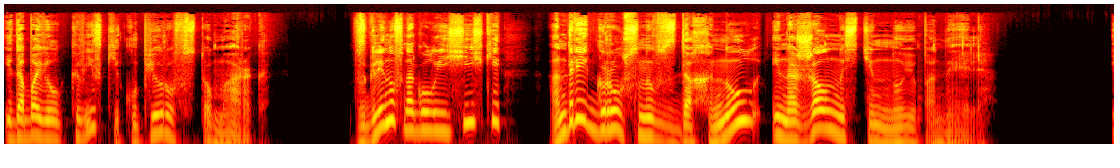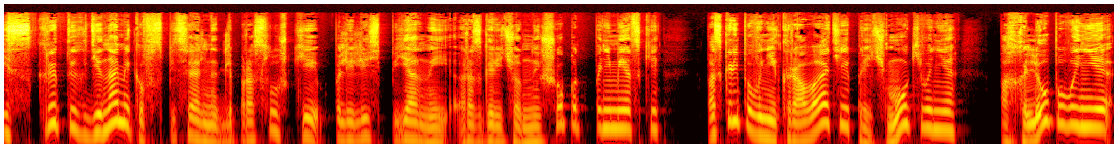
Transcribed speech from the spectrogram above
и добавил к виски купюру в сто марок. Взглянув на голые сиськи, Андрей грустно вздохнул и нажал на стенную панель. Из скрытых динамиков специально для прослушки полились пьяный разгоряченный шепот по-немецки, поскрипывание кровати, причмокивание, похлюпывание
